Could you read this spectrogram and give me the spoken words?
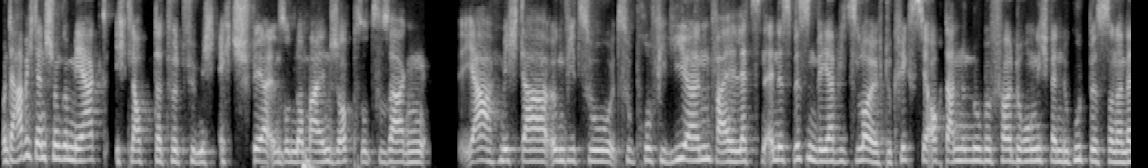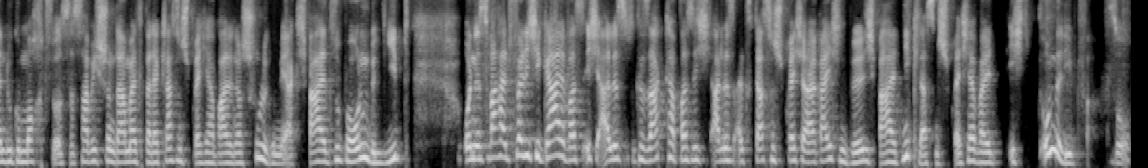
Und da habe ich dann schon gemerkt, ich glaube, das wird für mich echt schwer in so einem normalen Job sozusagen ja, mich da irgendwie zu, zu profilieren, weil letzten Endes wissen wir ja, wie es läuft. Du kriegst ja auch dann nur Beförderung nicht, wenn du gut bist, sondern wenn du gemocht wirst. Das habe ich schon damals bei der Klassensprecherwahl in der Schule gemerkt. Ich war halt super unbeliebt. Und es war halt völlig egal, was ich alles gesagt habe, was ich alles als Klassensprecher erreichen will. Ich war halt nie Klassensprecher, weil ich unbeliebt war. So.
